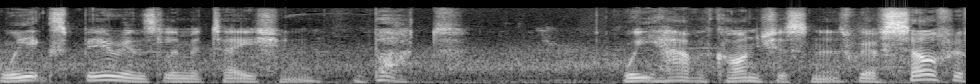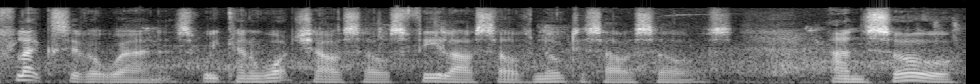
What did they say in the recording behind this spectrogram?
we experience limitation, but we have consciousness, we have self reflexive awareness. We can watch ourselves, feel ourselves, notice ourselves. And so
